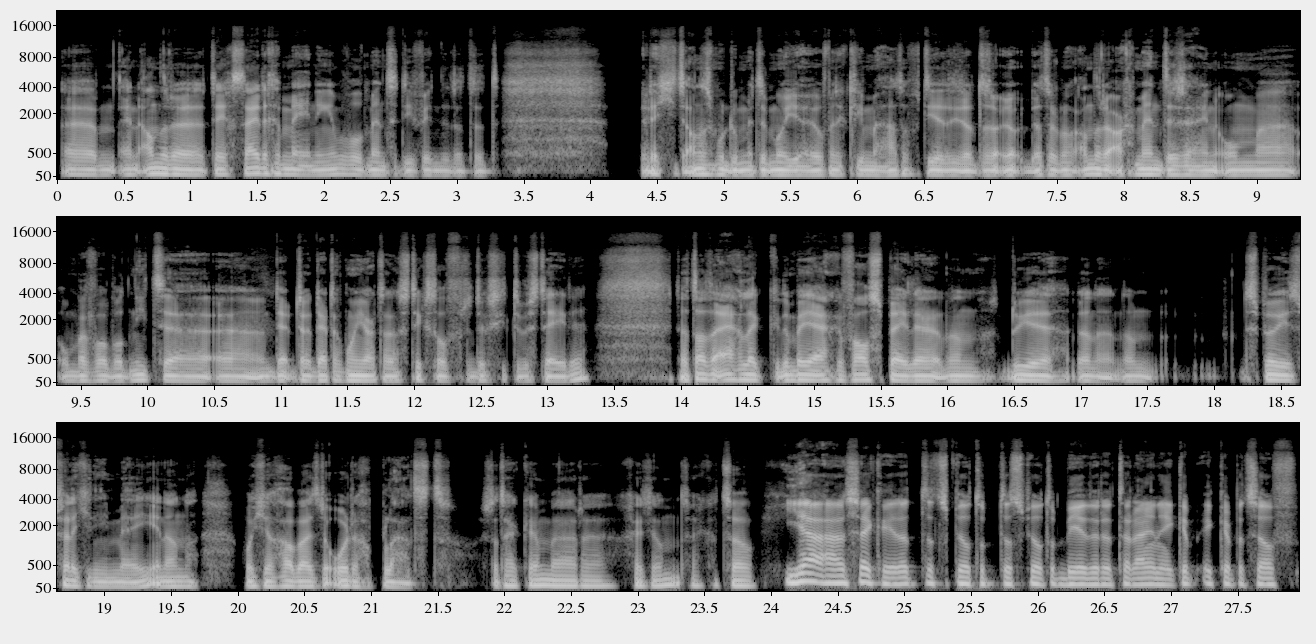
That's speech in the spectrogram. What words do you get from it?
Um, en andere tegenstrijdige meningen, bijvoorbeeld mensen die vinden dat het dat je iets anders moet doen met het milieu of met het klimaat. Of die, dat, er, dat er nog andere argumenten zijn om, uh, om bijvoorbeeld niet uh, uh, 30, 30, miljard aan stikstofreductie te besteden. Dat dat eigenlijk, dan ben je eigenlijk een valsspeler. Dan, doe je, dan, dan speel je het spelletje niet mee. En dan word je gauw buiten de orde geplaatst. Is dat herkenbaar, uh, Gert-Jan? Zeg ik het zo? Ja, zeker. Dat, dat, speelt op, dat speelt op meerdere terreinen. Ik heb, ik heb het zelf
